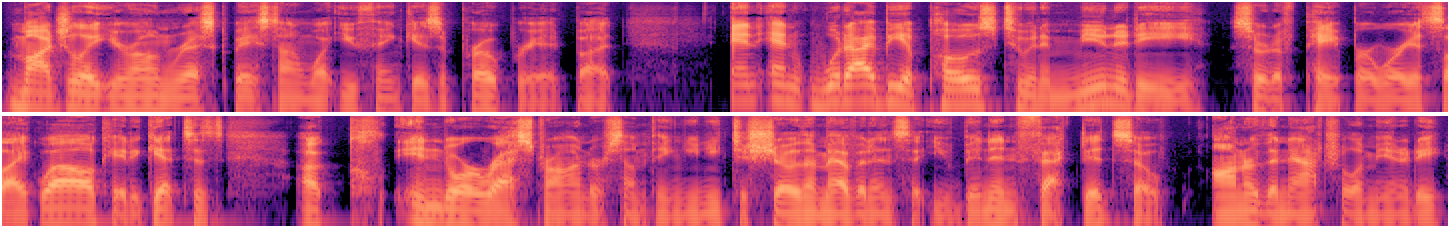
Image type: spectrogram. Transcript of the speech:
modulate your own risk based on what you think is appropriate. But and and would I be opposed to an immunity sort of paper where it's like, well, okay, to get to a indoor restaurant or something, you need to show them evidence that you've been infected, so honor the natural immunity,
